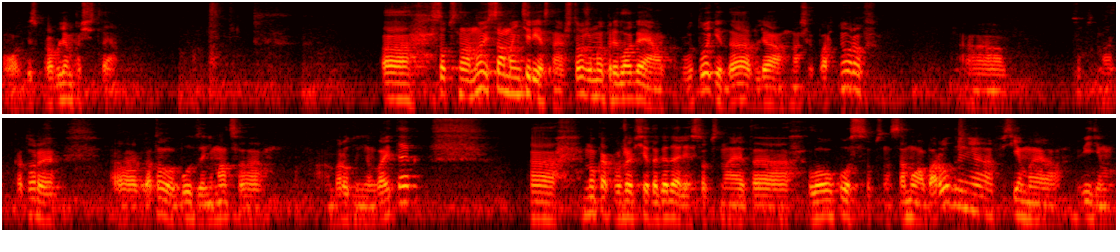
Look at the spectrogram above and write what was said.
Вот, без проблем посчитаем. А, собственно, ну и самое интересное, что же мы предлагаем в итоге да, для наших партнеров, а, которые готовы будут заниматься оборудованием Vitec. Ну, как уже все догадались, собственно, это low-cost, собственно, само оборудование. Все мы видим,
